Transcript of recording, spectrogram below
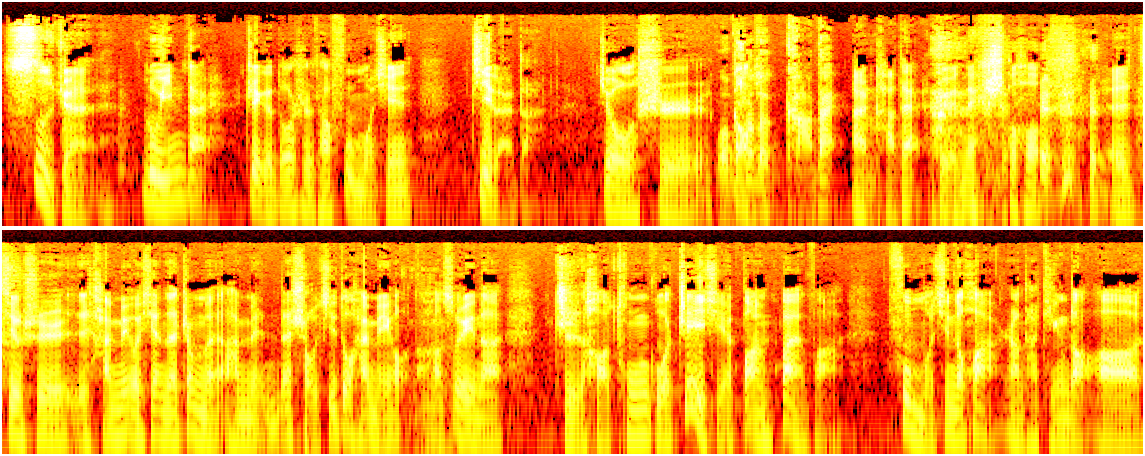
四卷录音带，这个都是他父母亲寄来的。就是我们说的卡带，哎，卡带，对，那个时候，呃，就是还没有现在这么还没，那手机都还没有呢哈，所以呢，只好通过这些办办法，父母亲的话让他听到啊，呃，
